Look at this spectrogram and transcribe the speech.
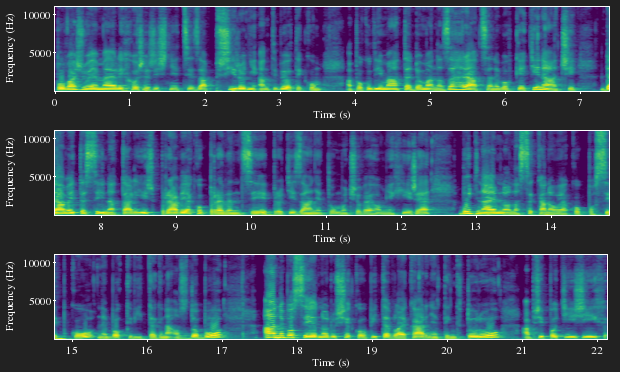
Považujeme lichořeřišnici za přírodní antibiotikum a pokud ji máte doma na zahrádce nebo v květináči, dávejte si ji na talíř právě jako prevenci proti zánětu močového měchýře, buď nájemno nasekanou jako posypku nebo kvítek na ozdobu, a nebo si jednoduše koupíte v lékárně tinkturu a při potížích e,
